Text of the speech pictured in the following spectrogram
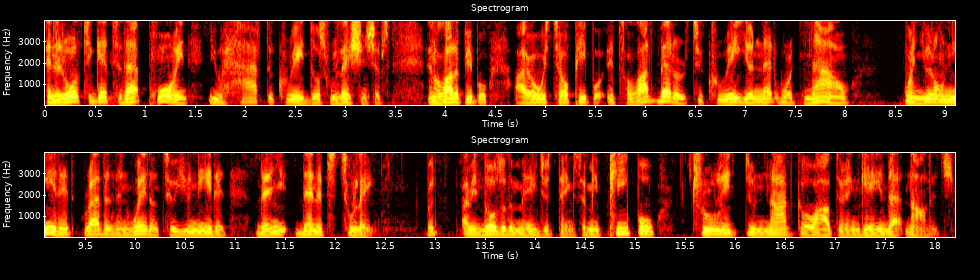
And in order to get to that point, you have to create those relationships. And a lot of people, I always tell people, it's a lot better to create your network now when you don't need it rather than wait until you need it, then, then it's too late. But I mean, those are the major things. I mean, people truly do not go out there and gain that knowledge.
